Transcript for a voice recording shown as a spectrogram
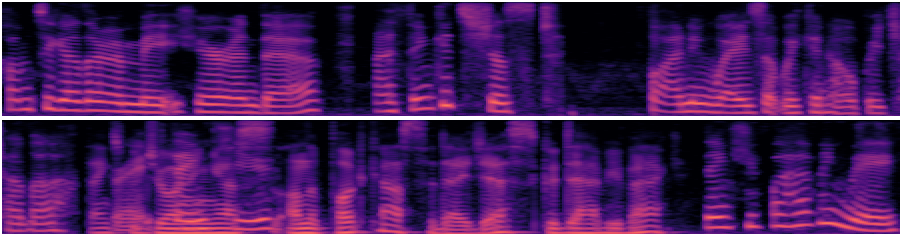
come together and meet here and there. I think it's just finding ways that we can help each other. Thanks Great. for joining Thank us you. on the podcast today, Jess. Good to have you back. Thank you for having me.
